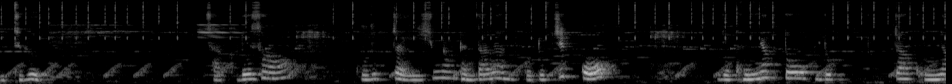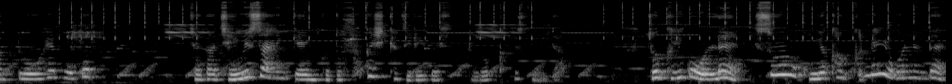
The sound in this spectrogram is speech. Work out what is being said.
유튜브. 자, 그래서 구독자 20명 된다면 그것도 찍고 이제 공략도 구독자 공략도 해보고 제가 재밌어 하는 게임 그것도 소개시켜 드리도록 하겠습니다. 저 그리고 원래 스무 공략하고 끝내려고 했는데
